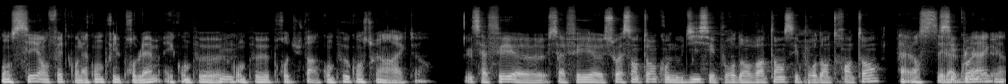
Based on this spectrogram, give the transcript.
on sait en fait qu'on a compris le problème et qu'on peut, qu'on peut, produire, enfin, qu'on peut construire un réacteur. Ça fait, euh, ça fait 60 euh, ans qu'on nous dit c'est pour dans 20 ans, c'est pour dans 30 ans. Alors c'est la blague,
